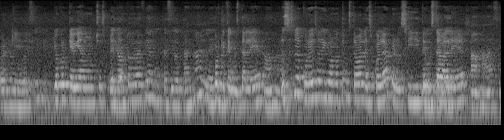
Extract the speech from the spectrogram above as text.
porque yo creo que había muchos En peleando. ortografía nunca ha sido tan mal. ¿eh? Porque te gusta leer. Ajá. Eso es lo curioso, digo, no te gustaba la escuela, pero sí te Me gustaba leer. Ajá, sí,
